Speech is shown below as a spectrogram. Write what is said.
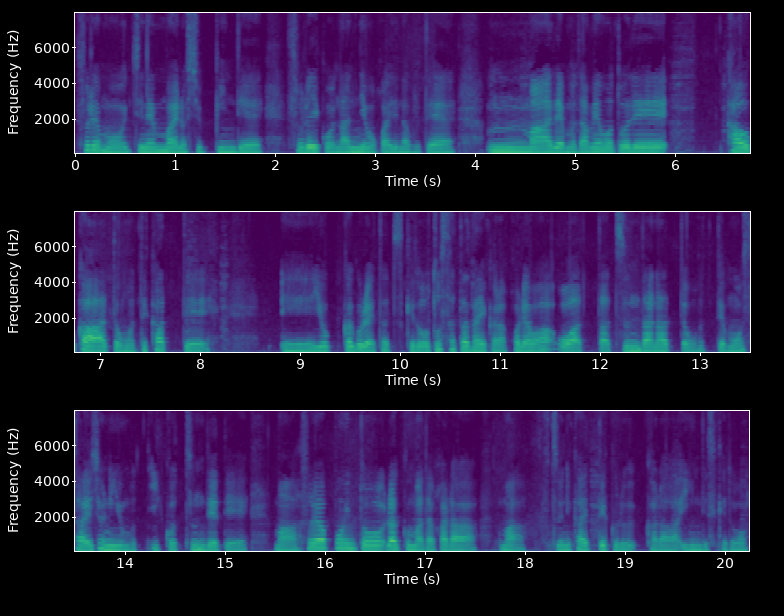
それも1年前の出品でそれ以降何にも書いてなくてうんまあでもダメ元で買うかと思って買って、えー、4日ぐらい経つけど音沙汰ないからこれは終わった積んだなって思ってもう最初にも1個積んでてまあそれはポイントラクマだからまあ普通に帰ってくるからいいんですけど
